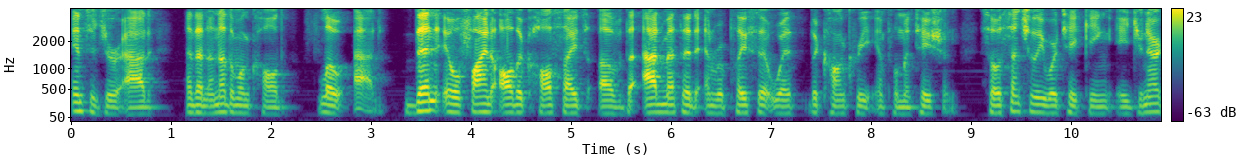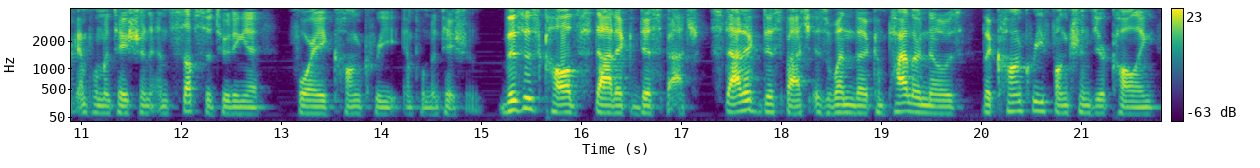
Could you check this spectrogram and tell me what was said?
integer add and then another one called float add. Then it will find all the call sites of the add method and replace it with the concrete implementation. So essentially we're taking a generic implementation and substituting it for a concrete implementation. This is called static dispatch. Static dispatch is when the compiler knows the concrete functions you're calling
